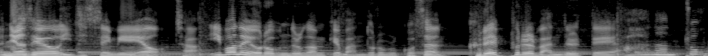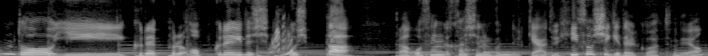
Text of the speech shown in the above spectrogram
안녕하세요. 이지쌤이에요. 자 이번에 여러분들과 함께 만들어 볼 것은 그래프를 만들 때 아 난 조금 더 이 그래프를 업그레이드 시키고 싶다 라고 생각하시는 분들께 아주 희소식이 될 것 같은데요.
